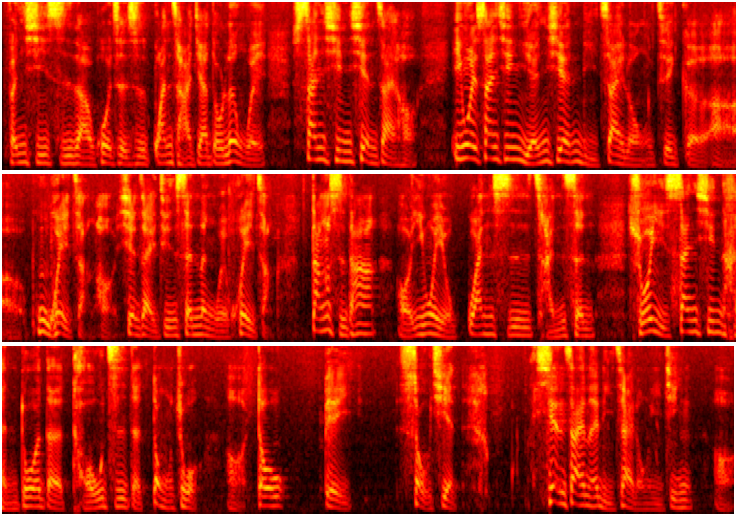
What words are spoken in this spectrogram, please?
分析师啊，或者是观察家都认为，三星现在哈，因为三星原先李在镕这个啊副会长哈，现在已经升任为会长。当时他哦，因为有官司缠身，所以三星很多的投资的动作哦都被受限。现在呢，李在镕已经哦。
